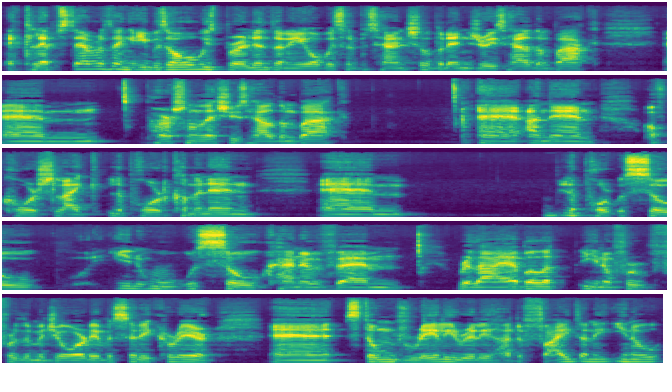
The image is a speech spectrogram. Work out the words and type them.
eclipsed everything. He was always brilliant and he always had potential, but injuries held him back. Um, personal issues held him back. Uh, and then, of course, like Laporte coming in, um, Laporte was so, you know, was so kind of um, reliable, at, you know, for, for the majority of his City career. Uh, Stones really, really had to fight, and he, you know,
